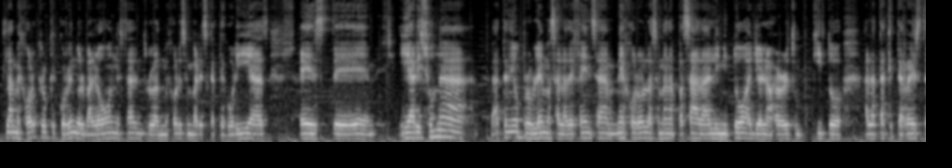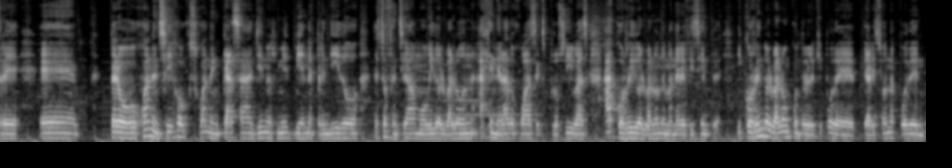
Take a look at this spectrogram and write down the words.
es la mejor creo que corriendo el balón, está dentro de las mejores en varias categorías, este, y Arizona ha tenido problemas a la defensa, mejoró la semana pasada, limitó a Jalen Hurts un poquito al ataque terrestre, eh, pero Juan en Seahawks, Juan en casa, Gino Smith viene prendido, esta ofensiva ha movido el balón, ha generado jugadas explosivas, ha corrido el balón de manera eficiente y corriendo el balón contra el equipo de, Arizona pueden,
